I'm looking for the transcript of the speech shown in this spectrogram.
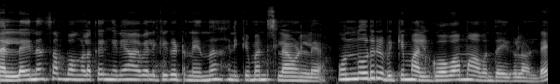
നല്ല ഇനം സംഭവങ്ങളൊക്കെ എങ്ങനെയാണ് ആ വിലയ്ക്ക് കിട്ടണമെന്ന് എനിക്ക് മനസ്സിലാവണില്ല. മുന്നൂറ് രൂപയ്ക്ക് മൽഗോവ മാവും തൈകളുണ്ട്.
